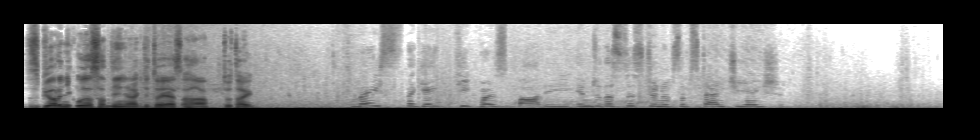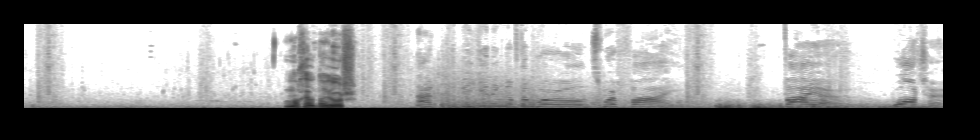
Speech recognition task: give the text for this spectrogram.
Zbiornik uzasadnienia, gdzie to jest? Aha, tutaj. Place the gatekeeper's body into the cistern of substantiation. No, no już. At the beginning of the were five fire, water,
